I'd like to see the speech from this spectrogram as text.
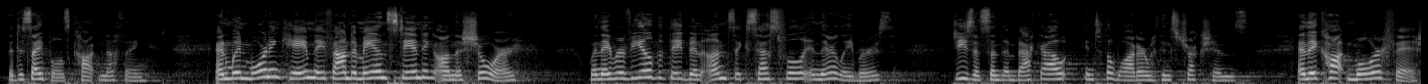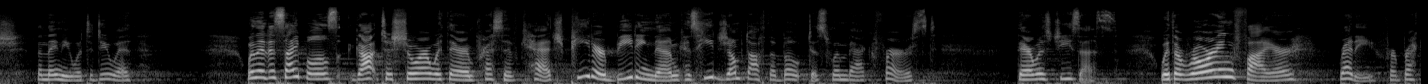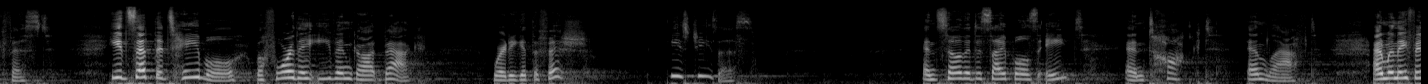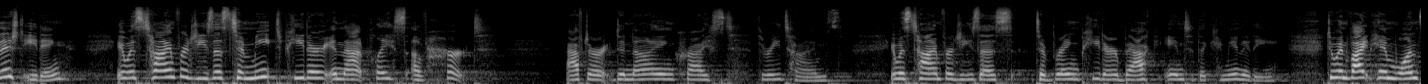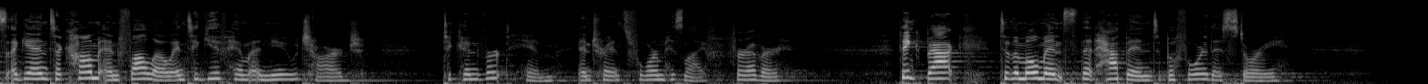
the disciples caught nothing. And when morning came, they found a man standing on the shore. When they revealed that they'd been unsuccessful in their labors, Jesus sent them back out into the water with instructions, and they caught more fish than they knew what to do with. When the disciples got to shore with their impressive catch, Peter beating them because he jumped off the boat to swim back first, there was Jesus with a roaring fire ready for breakfast. He had set the table before they even got back. Where'd he get the fish? He's Jesus. And so the disciples ate and talked and laughed. And when they finished eating, it was time for Jesus to meet Peter in that place of hurt after denying Christ three times. It was time for Jesus to bring Peter back into the community, to invite him once again to come and follow, and to give him a new charge, to convert him and transform his life forever. Think back to the moments that happened before this story.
